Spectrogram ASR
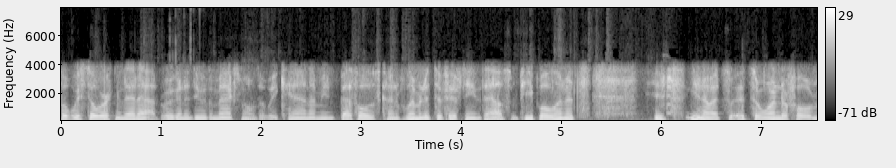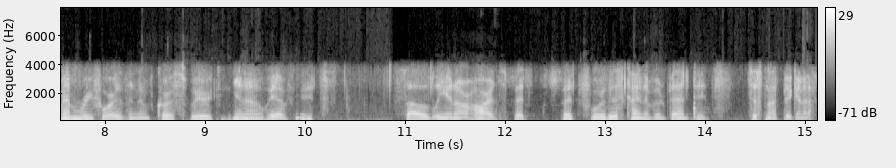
but we're still working that out. We're going to do the maximum that we can. I mean, Bethel is kind of limited to 15,000 people, and it's it's you know it's it's a wonderful memory for us. And of course, we're you know we have it's solidly in our hearts. But but for this kind of event, it's just not big enough.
